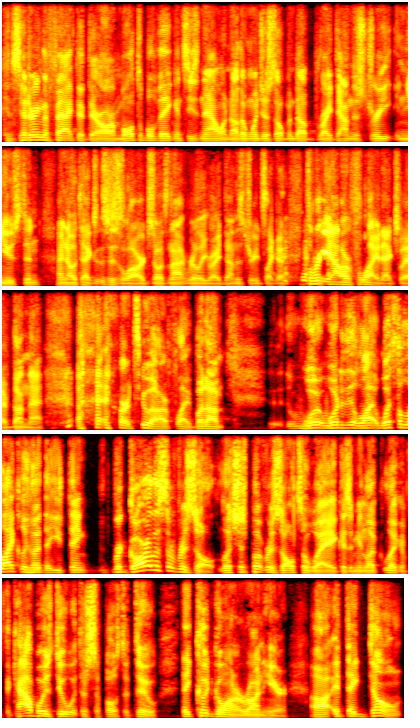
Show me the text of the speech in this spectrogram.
considering the fact that there are multiple vacancies now, another one just opened up right down the street in Houston. I know Texas is large, so it's not really right down the street. It's like a three-hour flight. Actually, I've done that, or a two-hour flight. But um, what what are the what's the likelihood that you think, regardless of result, let's just put results away because I mean, look, look, if the Cowboys do what they're supposed to do, they could go on a run here. Uh, if they don't,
